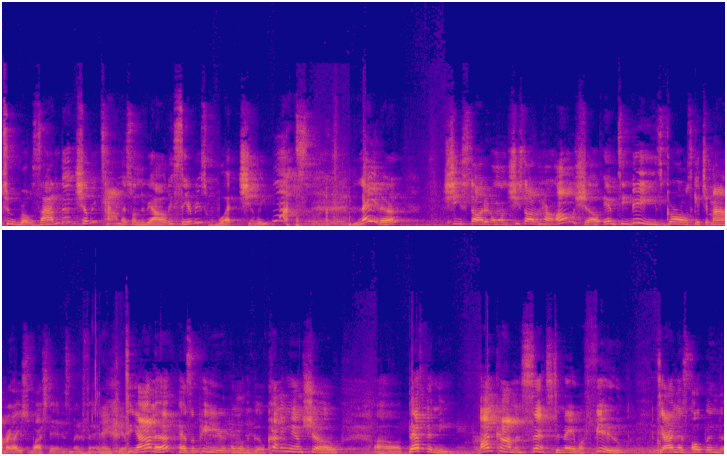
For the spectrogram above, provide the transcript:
to Rozonda Chilli Thomas on the reality series What Chilli Wants. Later, she started on she started on her own show, MTV's Girls Get Your Mind Right. I used to watch that as a matter of fact. Thank you. Tiana has appeared on the Bill Cunningham show, uh, Bethenny, Uncommon Sense to name a few. Tiana's opened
